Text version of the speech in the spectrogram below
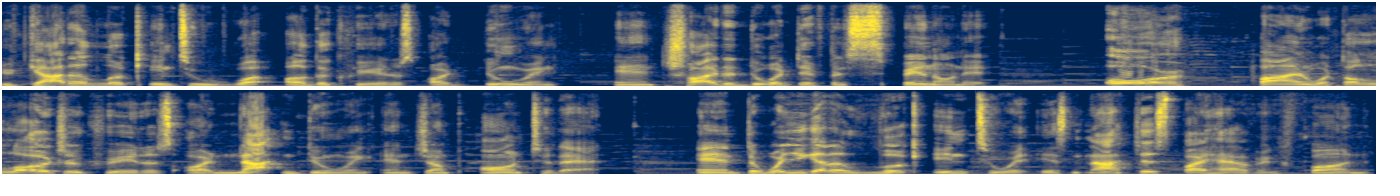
You gotta look into what other creators are doing and try to do a different spin on it. Or find what the larger creators are not doing and jump onto that. And the way you gotta look into it is not just by having fun,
